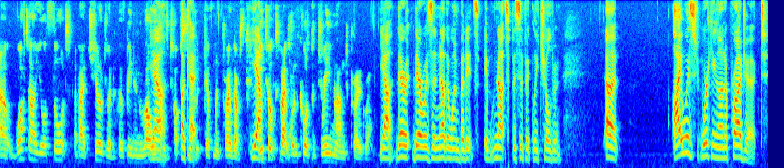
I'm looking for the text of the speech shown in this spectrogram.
uh, what are your thoughts about children who have been enrolled yeah. with top okay. secret government programs? Yeah. He talks about one called the Dreamland program. Yeah, there there was another one, but it's it, not specifically children. Uh, I was working on a project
